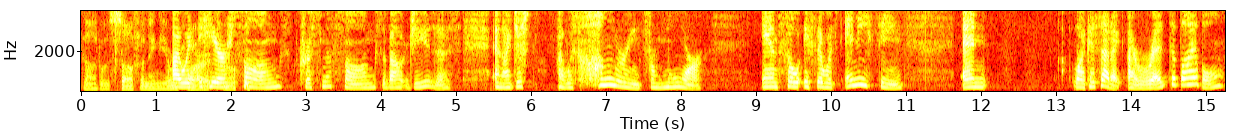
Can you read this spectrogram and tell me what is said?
God was softening your I would heart. hear huh? songs, Christmas songs about Jesus, and I just I was hungering for more. And so if there was anything and like I said, I, I read the Bible,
